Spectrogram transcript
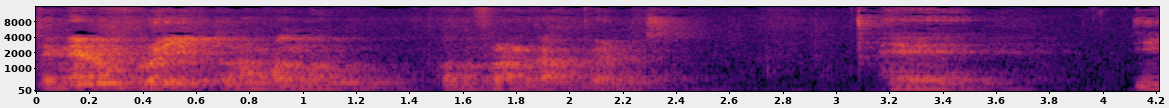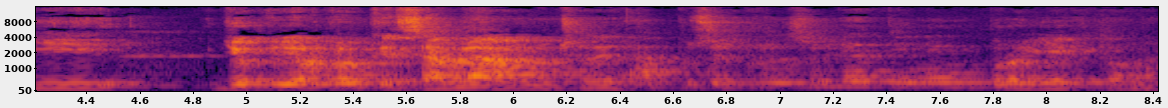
tenían un proyecto, ¿no? Cuando, cuando fueron campeones. Eh, y yo, yo creo que se hablaba mucho de, ah, pues el Cruz Azul ya tiene un proyecto, ¿no?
